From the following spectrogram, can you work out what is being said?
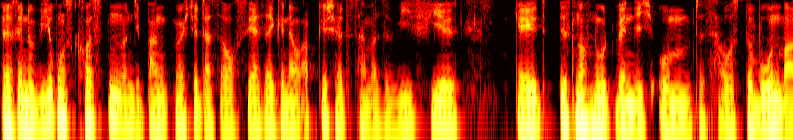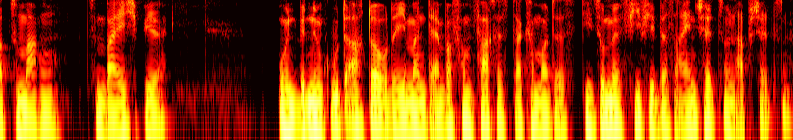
äh, Renovierungskosten und die Bank möchte das auch sehr, sehr genau abgeschätzt haben. Also wie viel Geld ist noch notwendig, um das Haus bewohnbar zu machen, zum Beispiel. Und mit einem Gutachter oder jemand, der einfach vom Fach ist, da kann man das, die Summe viel, viel besser einschätzen und abschätzen.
